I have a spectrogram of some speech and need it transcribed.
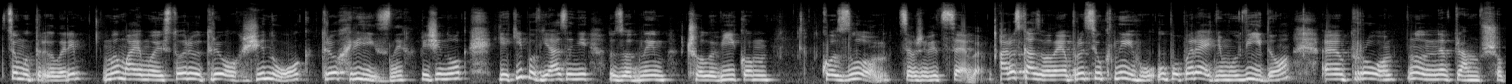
в цьому трилері, ми маємо історію трьох жінок, трьох різних жінок, які пов'язані з одним чоловіком. Козлом, це вже від себе. А розказувала я про цю книгу у попередньому відео. е, Про ну не прям що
